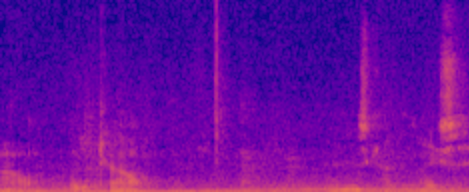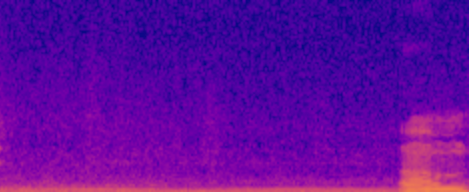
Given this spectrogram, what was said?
wow, holy cow. That is kind of nice. Um,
